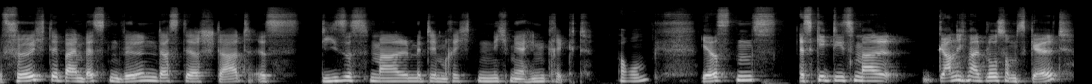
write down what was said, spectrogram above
fürchte beim besten Willen, dass der Staat es dieses Mal mit dem Richten nicht mehr hinkriegt. Warum? Erstens, es geht diesmal gar nicht mal bloß ums Geld,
